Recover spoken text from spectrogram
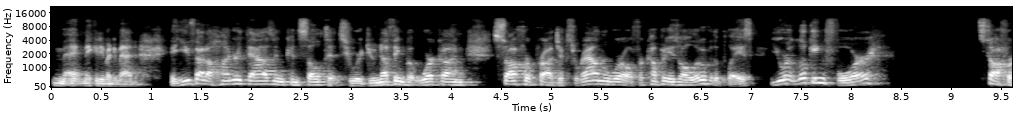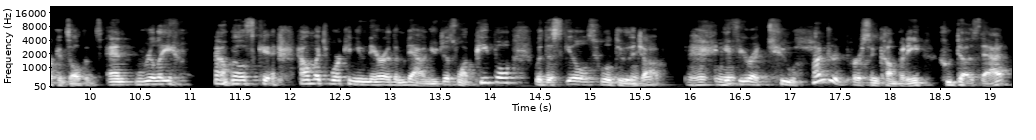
make anybody mad. And you've got 100,000 consultants who are do nothing but work on software projects around the world for companies all over the place. You're looking for software consultants. And really, how else can how much more can you narrow them down? You just want people with the skills who will do the mm-hmm. job. Mm-hmm. If you're a 200 person company who does that,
